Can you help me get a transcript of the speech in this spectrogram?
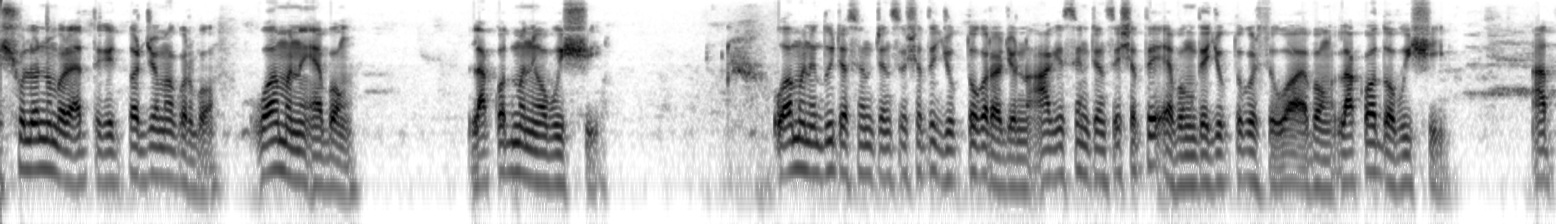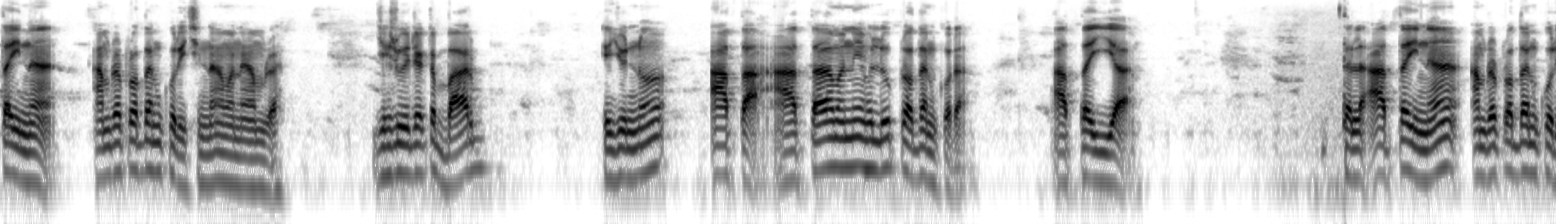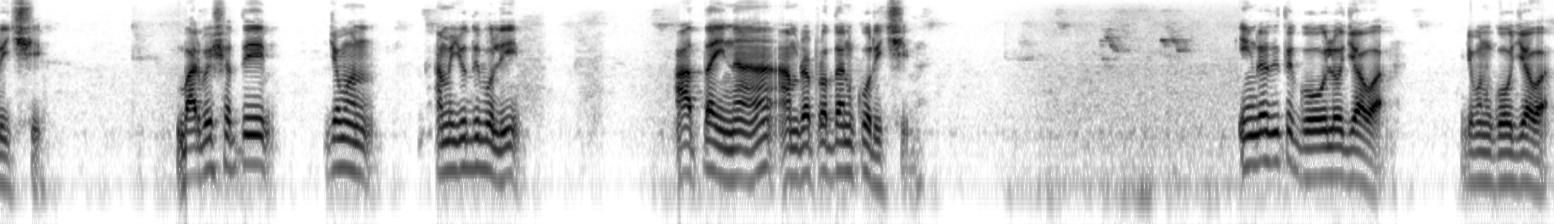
ষোলো নম্বর আয়াত থেকে তর্জমা করব। ওয়া মানে এবং, লাকদ মানে অবশ্যই। ওয়া মানে দুইটা সেন্টেন্সের সাথে যুক্ত করার জন্য। আগে সেন্টেন্সের সাথে এবং দে যুক্ত করছে ওয়া এবং লাকদ অবশ্যই। আর তাই না, আমরা প্রদান করেছি না মানে আমরা। যেহেতু এটা একটা বার্ব এই জন্য আতা আতা মানে হলো প্রদান করা। আতাইয়া। তাহলে আতাই না আমরা প্রদান করেছি। বার্বের সাথে যেমন আমি যদি বলি আতাই না আমরা প্রদান করেছি। ইংরাজিতে গো হলো যাওয়া, যেমন গো যাওয়া।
